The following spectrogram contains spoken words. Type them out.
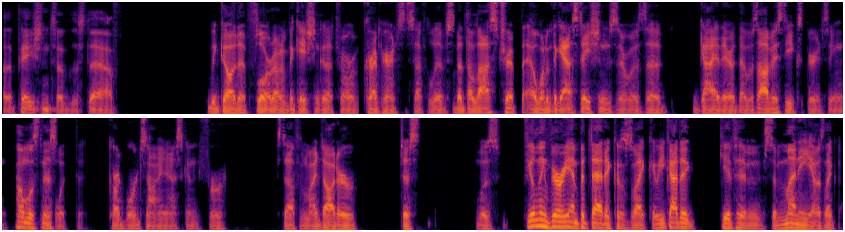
uh, the patience of the staff we go to Florida on vacation because that's where our grandparents and stuff lives. But the last trip at one of the gas stations, there was a guy there that was obviously experiencing homelessness with the cardboard sign asking for stuff. And my daughter just was feeling very empathetic because like, we got to give him some money. I was like, I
